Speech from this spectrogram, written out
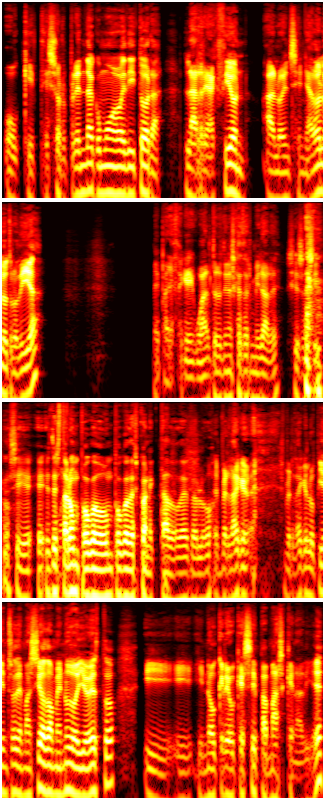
o que te sorprenda como editora la reacción a lo enseñado el otro día, me parece que igual te lo tienes que hacer mirar, ¿eh? Si es así. sí, es de estar un poco, un poco desconectado, desde luego. Es verdad que, es verdad que lo pienso demasiado a menudo yo esto y, y, y no creo que sepa más que nadie, ¿eh?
